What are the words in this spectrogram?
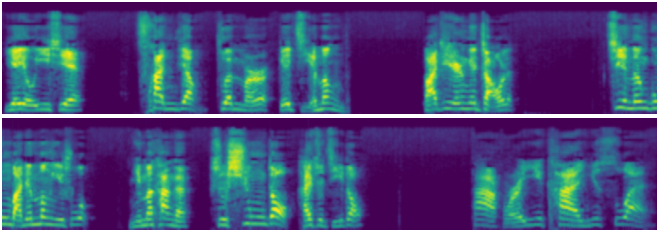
也有一些。参将专门给解梦的，把这些人给找来。晋文公把这梦一说，你们看看是凶兆还是吉兆？大伙儿一看一算，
